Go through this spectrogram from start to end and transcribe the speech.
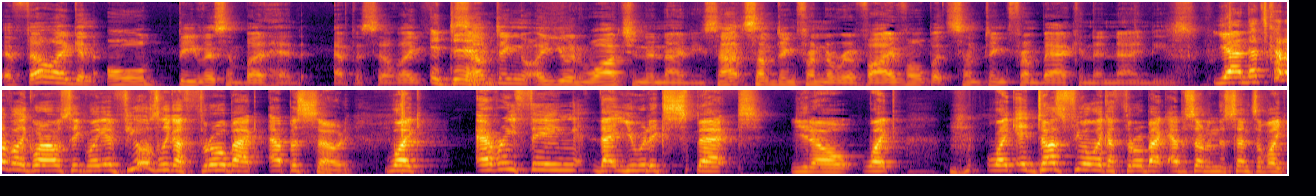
it felt like an old Beavis and Butthead episode. Like It did. something you would watch in the '90s. Not something from the revival, but something from back in the '90s. Yeah, and that's kind of like what I was thinking. Like, it feels like a throwback episode. Like, everything that you would expect, you know, like. Like it does feel like a throwback episode in the sense of like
